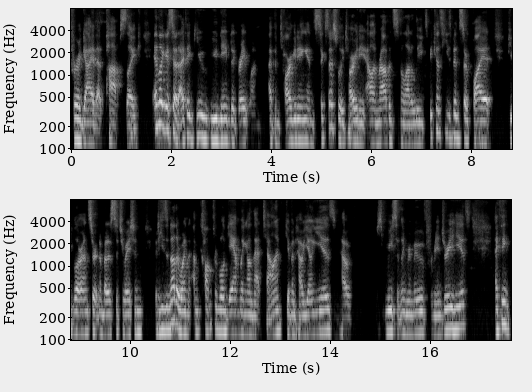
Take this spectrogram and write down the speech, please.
for a guy that pops like. And like I said, I think you you named a great one. I've been targeting and successfully targeting Allen Robinson in a lot of leagues because he's been so quiet. People are uncertain about his situation, but he's another one. I'm comfortable gambling on that talent given how young he is and how recently removed from injury he is. I think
